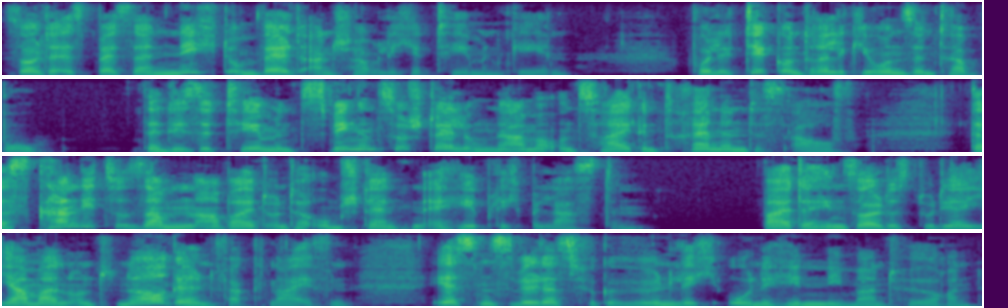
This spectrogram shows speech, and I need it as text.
sollte es besser nicht um weltanschauliche Themen gehen. Politik und Religion sind tabu, denn diese Themen zwingen zur Stellungnahme und zeigen Trennendes auf. Das kann die Zusammenarbeit unter Umständen erheblich belasten. Weiterhin solltest du dir Jammern und Nörgeln verkneifen. Erstens will das für gewöhnlich ohnehin niemand hören.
